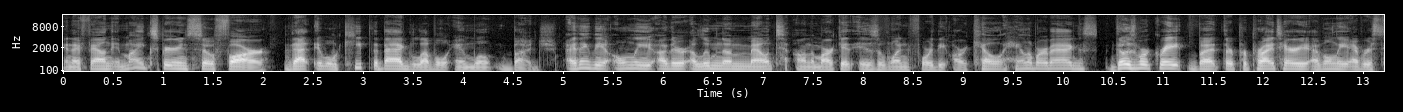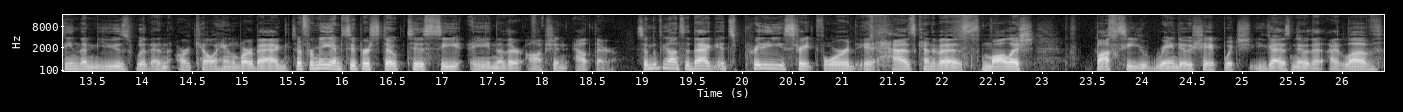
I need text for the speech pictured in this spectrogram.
and I found in my experience so far that it will keep the bag level and won't budge. I think the only other aluminum mount on the market is the one for the Arkel handlebar bags. Those work great, but they're proprietary. I've only ever seen them used with an Arkel handlebar bag. So for me, I'm super stoked to see another option out there. So moving on to the bag, it's pretty straightforward. It has kind of a smallish boxy rando shape, which you guys know that I love.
